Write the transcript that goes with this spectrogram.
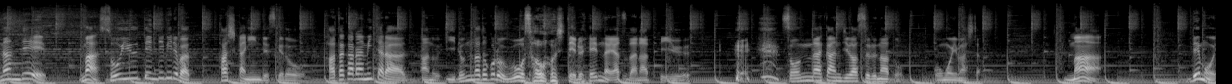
なんでまあそういう点で見れば確かにいいんですけど旗から見たらあのいろんなところを右往左往してる変なやつだなっていう。そんな感じはするなと思いました。まあでも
